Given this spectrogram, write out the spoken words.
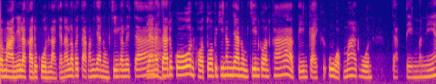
ประมาณนี้แหละค่ะทุกคนหลังจากนั้นเราไปตักน้ำยาขนมจีนกันเลยจ้าแล้วนะจ๊ะทุกคนขอตัวไปกินน้ำยาขนมจีนก่อนค่ะตีนไก่คืออวบมากทุกคนจัดเต็มวันเนี้ย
